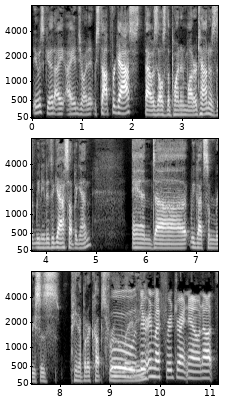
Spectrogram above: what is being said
It was good. I, I enjoyed it. We stopped for gas. That was also the point in Watertown is that we needed to gas up again. And uh, we got some Reese's peanut butter cups for the Ooh, lady. they're in my fridge right now, and that's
